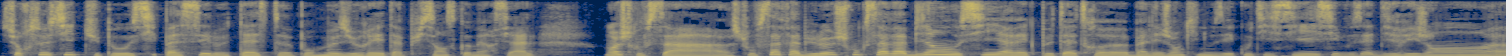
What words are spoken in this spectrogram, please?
Sur ce site, tu peux aussi passer le test pour mesurer ta puissance commerciale. Moi, je trouve ça, je trouve ça fabuleux. Je trouve que ça va bien aussi avec peut-être euh, bah, les gens qui nous écoutent ici. Si vous êtes dirigeant, euh,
